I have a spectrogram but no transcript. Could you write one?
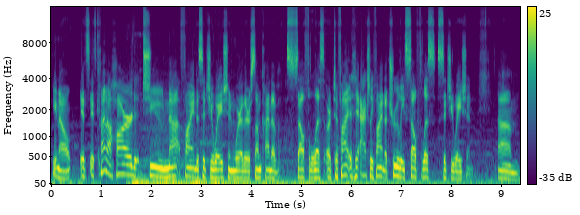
you know, it's it's kind of hard to not find a situation where there's some kind of selfless, or to find to actually find a truly selfless situation. Um,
